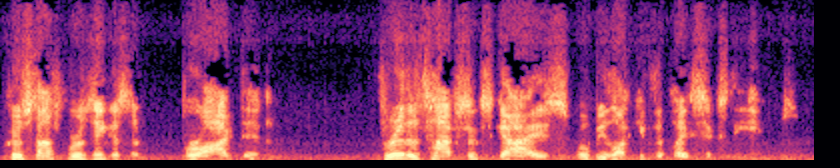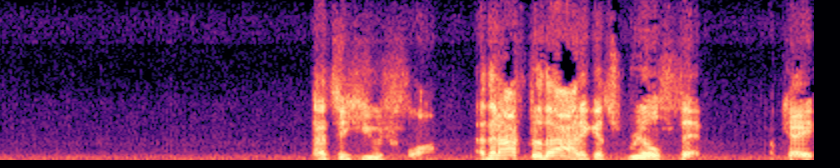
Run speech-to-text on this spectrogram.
Kristaps Porzingis, and Brogdon. Three of the top six guys will be lucky if they play 60 games. That's a huge flaw. And then after that, it gets real thin. Okay.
